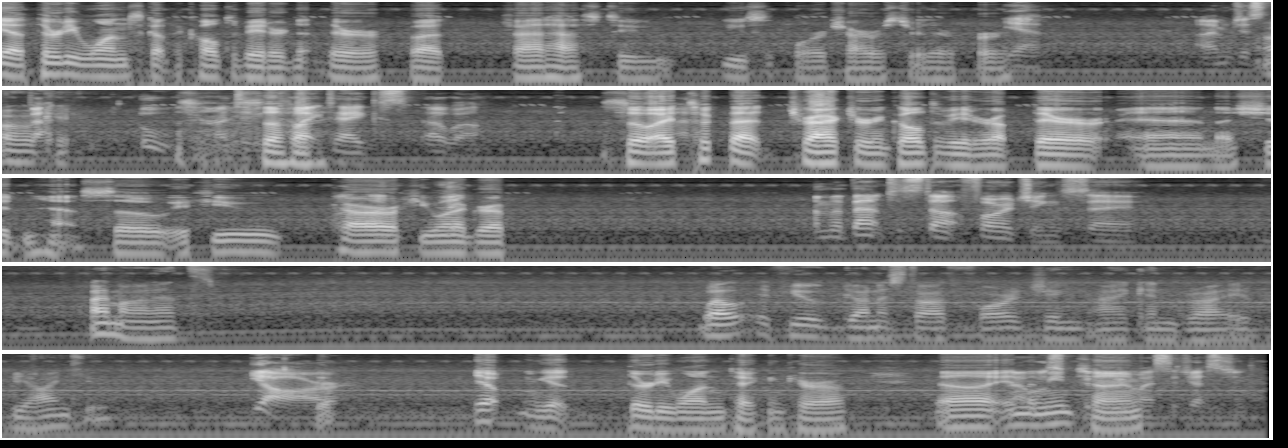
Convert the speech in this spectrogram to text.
Yeah, 31's got the cultivator there, but Fad has to use the forage harvester there first. Yeah. I'm just Oh, back. okay. Ooh, I didn't So- collect eggs. Oh well. So I Got it. took that tractor and cultivator up there, and I shouldn't have. So if you, Car, I'm- if you want to grab, I'm about to start foraging, so I'm on it. Well, if you're gonna start foraging, I can drive behind you. Yar. yep, you get 31 taken care of. Uh, in That the was meantime, my suggestion.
